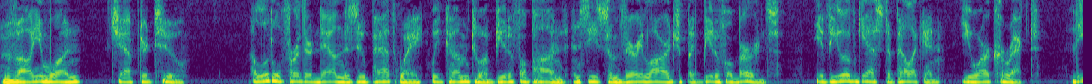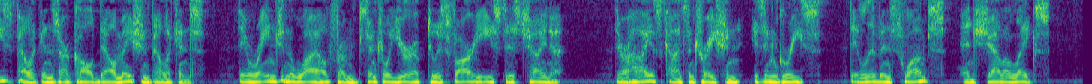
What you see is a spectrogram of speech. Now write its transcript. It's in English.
Volume 1, Chapter 2. A little further down the zoo pathway, we come to a beautiful pond and see some very large but beautiful birds. If you have guessed a pelican, you are correct. These pelicans are called Dalmatian pelicans. They range in the wild from Central Europe to as far east as China. Their highest concentration is in Greece. They live in swamps and shallow lakes.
